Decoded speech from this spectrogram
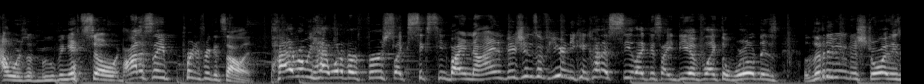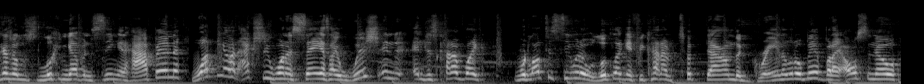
hours of moving it. So honestly, pretty freaking solid. Pyro, we had one of our first like 16 by 9 visions of here, and you can kind of see like this idea of like the world is literally being destroyed. These guys are just looking up and seeing it happen. One thing I would actually want to say is I wish and, and just kind of like would love to see what it would look like if you kind of took down the grain a little bit, but I also know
